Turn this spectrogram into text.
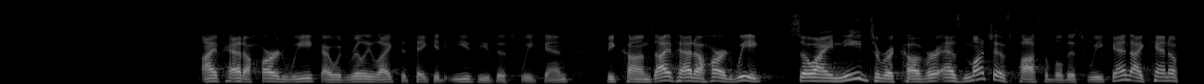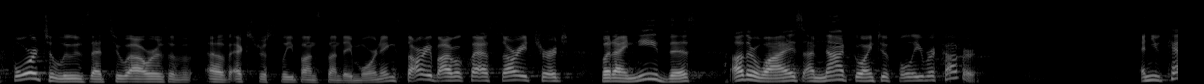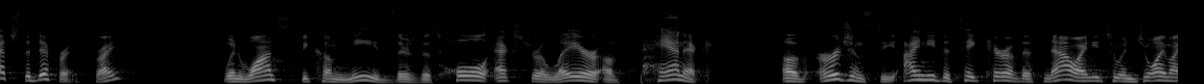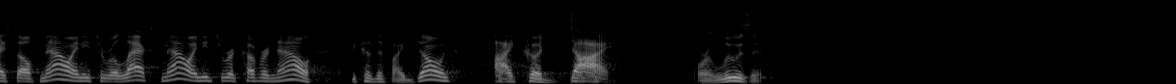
I've had a hard week, I would really like to take it easy this weekend, becomes, I've had a hard week, so I need to recover as much as possible this weekend. I can't afford to lose that two hours of, of extra sleep on Sunday morning. Sorry, Bible class, sorry, church, but I need this. Otherwise, I'm not going to fully recover. And you catch the difference, right? When wants become needs, there's this whole extra layer of panic of urgency. I need to take care of this now. I need to enjoy myself now. I need to relax now. I need to recover now. Because if I don't, I could die or lose it.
